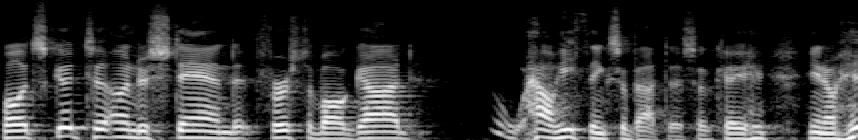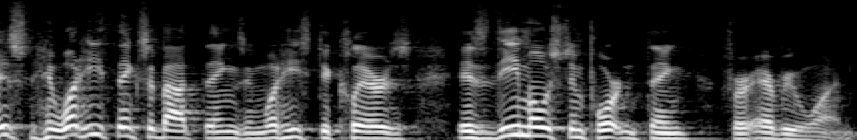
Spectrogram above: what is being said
Well, it's good to understand that, first of all, God, how He thinks about this, okay? You know, his, what He thinks about things and what He declares is the most important thing for everyone.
